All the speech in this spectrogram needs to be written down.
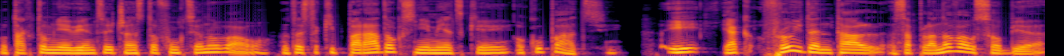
No tak to mniej więcej często funkcjonowało. No to jest taki paradoks niemieckiej okupacji. I jak Freudenthal zaplanował sobie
